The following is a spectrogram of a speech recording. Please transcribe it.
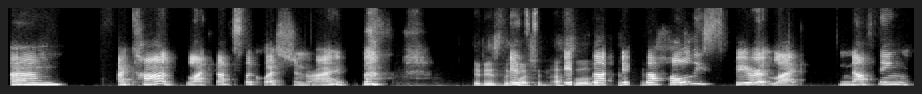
Um, I can't like that's the question, right? It is the It's- question. It's Absolutely. the it's the Holy Spirit, like nothing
